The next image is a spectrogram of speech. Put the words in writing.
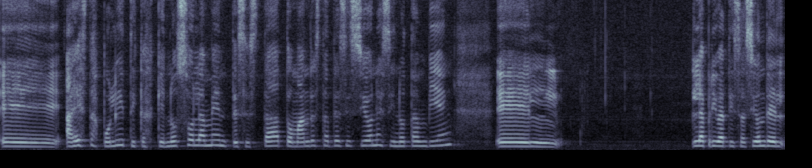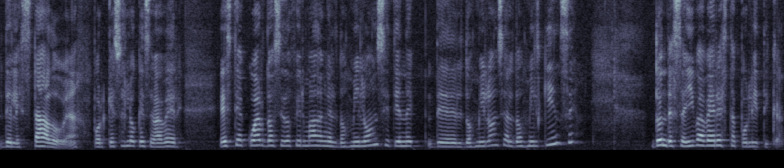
eh, a estas políticas, que no solamente se está tomando estas decisiones, sino también la privatización del, del Estado, ¿verdad? porque eso es lo que se va a ver. Este acuerdo ha sido firmado en el 2011 y tiene del 2011 al 2015, donde se iba a ver esta política.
